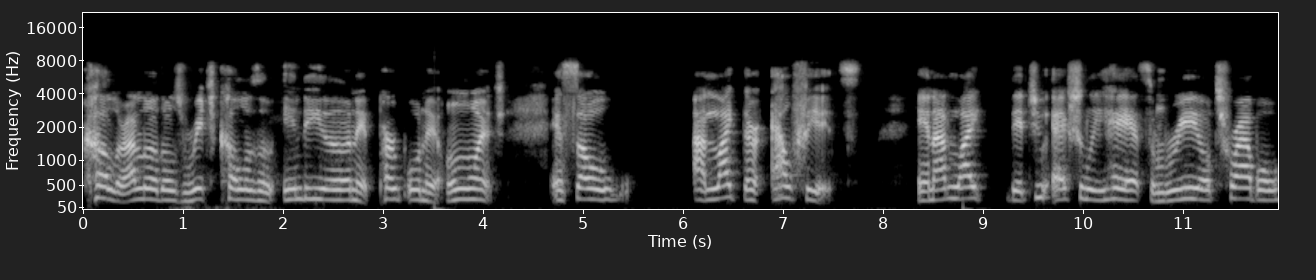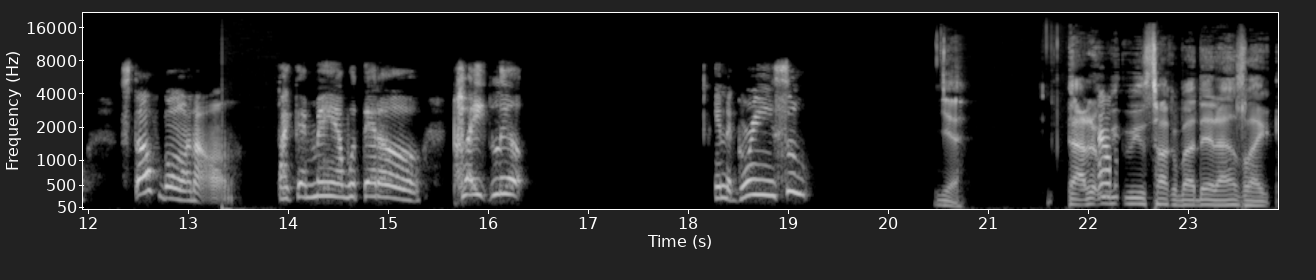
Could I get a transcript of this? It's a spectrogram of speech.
color. I love those rich colors of india and that purple and that orange. And so i like their outfits. And i like that you actually had some real tribal stuff going on. Like that man with that uh plate lip in the green suit. Yeah. I don't, Um, we, we was talking about that. I was like,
